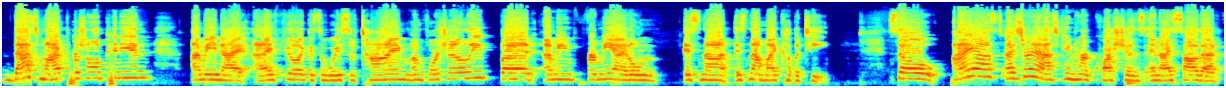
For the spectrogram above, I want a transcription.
that's my personal opinion. I mean, I I feel like it's a waste of time unfortunately, but I mean, for me I don't it's not it's not my cup of tea. So I asked, I started asking her questions, and I saw that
